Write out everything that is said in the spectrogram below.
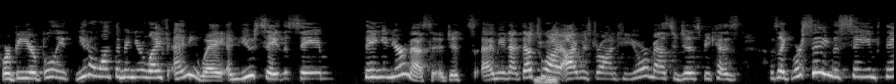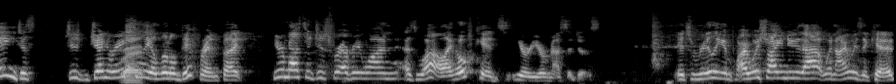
or be your bully, you don't want them in your life anyway. And you say the same thing in your message. It's, I mean, that's hmm. why I was drawn to your messages because I was like, we're saying the same thing, just, just generationally Right. a little different, but your message is for everyone as well. I hope kids hear your messages. It's really important. I wish I knew that when I was a kid.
